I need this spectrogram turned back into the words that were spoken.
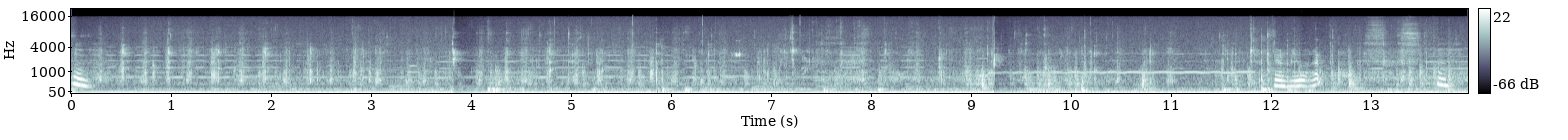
Ừ. Ngon Yummy, right? Ừ.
